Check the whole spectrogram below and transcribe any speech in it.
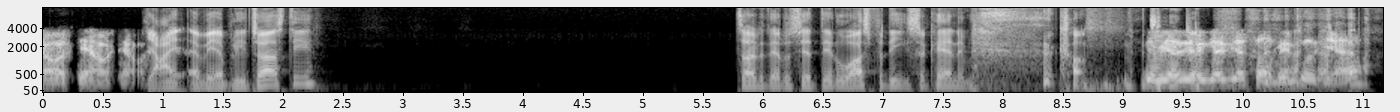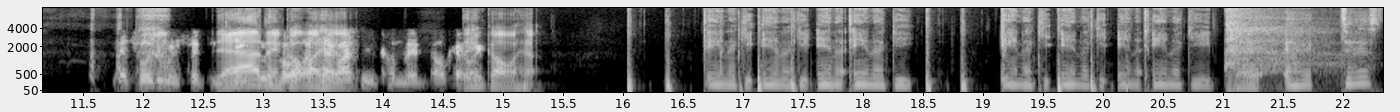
er også, det er også, det er også. Jeg er ved at blive tørstig. Så er det der, du siger, det er du også, fordi så kan jeg nemlig komme med Jamen, jeg, jeg, jeg, jeg sad og ventede. Ja. Jeg troede, du ville sætte din Ja, den på, kommer og så her. var sådan, kom med. Okay, Den okay. kommer her. Energi, energi, ener, energi. Energi, energi, ener, energi. Test.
